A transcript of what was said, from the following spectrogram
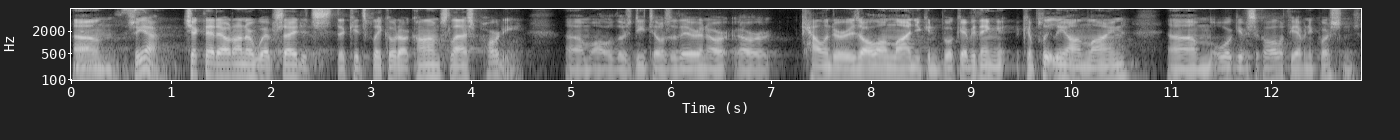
Um, so yeah, check that out on our website. It's thekidsplayco.com slash party. Um, all of those details are there and our, our calendar is all online. You can book everything completely online um, or give us a call if you have any questions.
